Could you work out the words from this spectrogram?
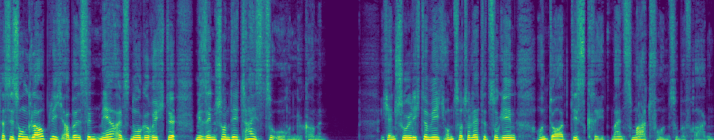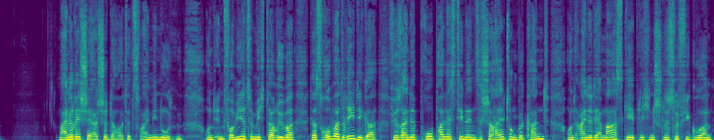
das ist unglaublich, aber es sind mehr als nur Gerüchte, mir sind schon Details zu Ohren gekommen. Ich entschuldigte mich, um zur Toilette zu gehen und dort diskret mein Smartphone zu befragen. Meine Recherche dauerte zwei Minuten und informierte mich darüber, dass Robert Rediger für seine pro-palästinensische Haltung bekannt und eine der maßgeblichen Schlüsselfiguren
